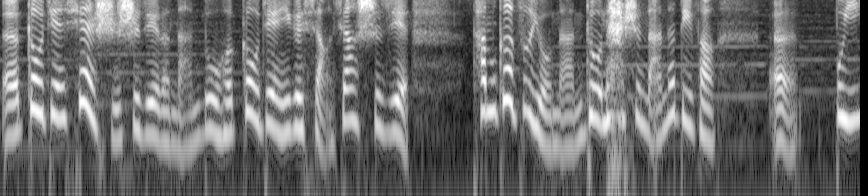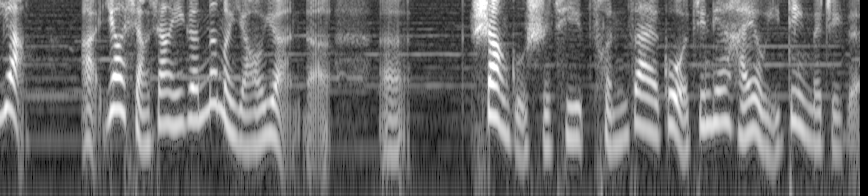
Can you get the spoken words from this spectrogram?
呃，构建现实世界的难度和构建一个想象世界，他们各自有难度，但是难的地方，呃，不一样啊。要想象一个那么遥远的，呃，上古时期存在过，今天还有一定的这个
